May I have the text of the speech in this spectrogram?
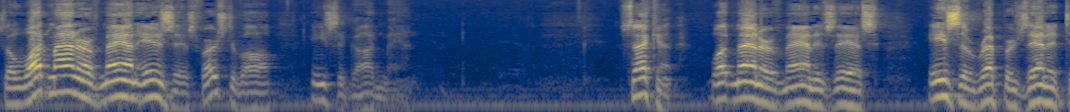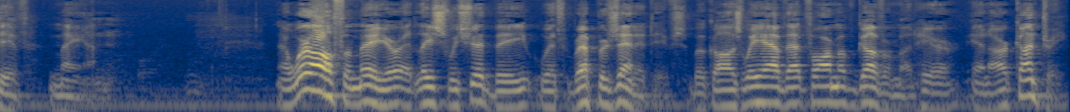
So, what manner of man is this? First of all, he's the God man. Second, what manner of man is this? He's the representative man. Now, we're all familiar, at least we should be, with representatives because we have that form of government here in our country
